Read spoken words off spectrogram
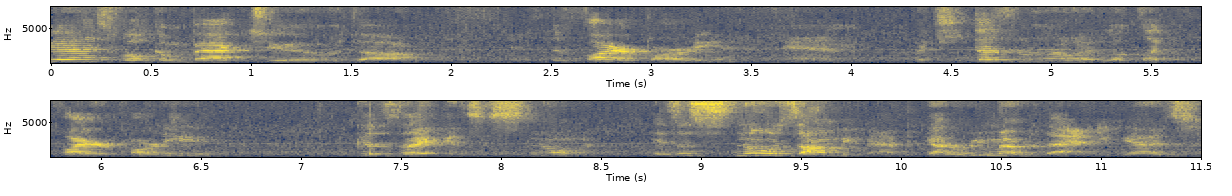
Guys, welcome back to the the fire party, and which doesn't really look like a fire party because like it's a snow it's a snow zombie map. You gotta remember that, you guys.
